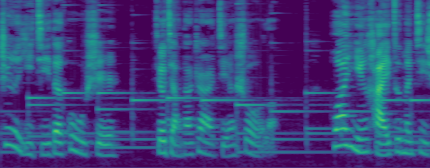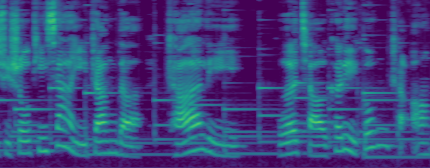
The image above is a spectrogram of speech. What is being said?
这一集的故事就讲到这儿结束了。欢迎孩子们继续收听下一章的《查理》。和巧克力工厂。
